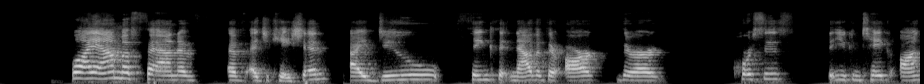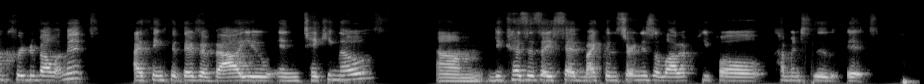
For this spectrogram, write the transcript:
Well, I am a fan of of education. I do think that now that there are there are courses that you can take on career development, I think that there's a value in taking those. Um, because as I said, my concern is a lot of people come into the, it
